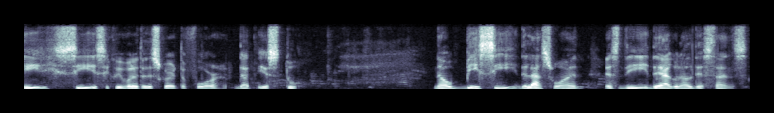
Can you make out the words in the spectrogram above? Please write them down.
AC is equivalent to the square root of 4, that is 2. Now BC, the last one, is the diagonal distance.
